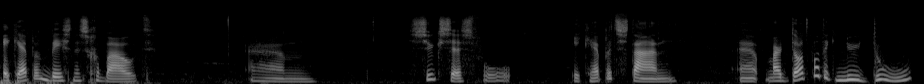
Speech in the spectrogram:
ik heb een business gebouwd. Um, succesvol. Ik heb het staan. Uh, maar dat wat ik nu doe,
